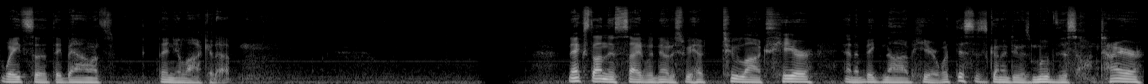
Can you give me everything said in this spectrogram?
weights so that they balance, then you lock it up. Next on this side, we notice we have two locks here and a big knob here. What this is going to do is move this entire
